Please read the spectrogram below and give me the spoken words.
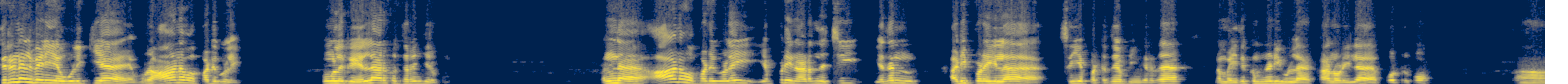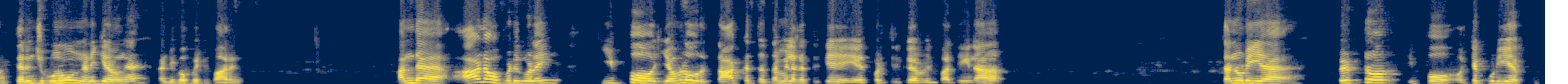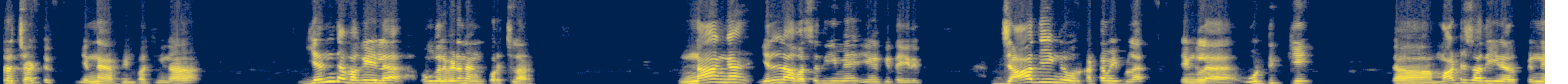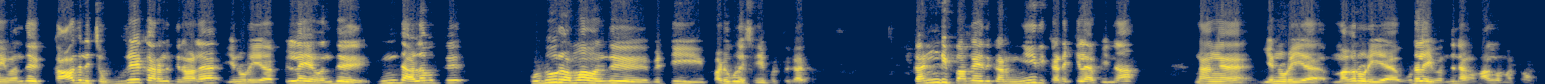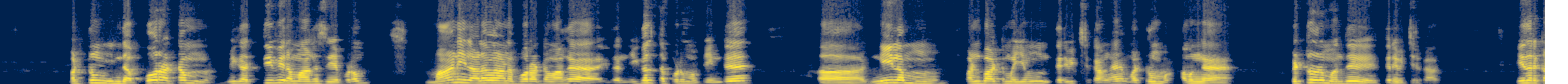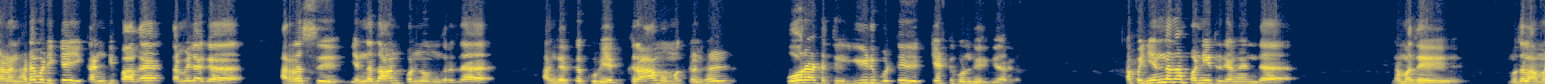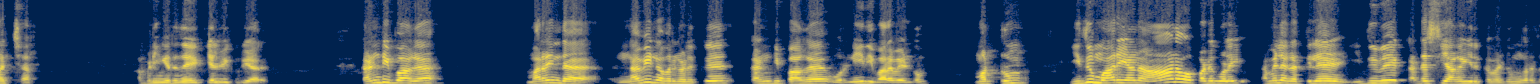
திருநெல்வேலியை உலுக்கிய ஒரு ஆணவ படுகொலை. உங்களுக்கு எல்லாருக்கும் தெரிஞ்சிருக்கும். அந்த ஆணவ படுகொலை எப்படி நடந்துச்சு எதன் அடிப்படையில செய்யப்பட்டது அப்படிங்கிறத நம்ம இதுக்கு முன்னாடி உள்ள காணொளியில போட்டிருக்கோம். தெரிஞ்சுக்கணும்னு நினைக்கிறவங்க கண்டிப்பா போயிட்டு பாருங்க. அந்த ஆணவ படுகொலை இப்போ எவ்வளவு ஒரு தாக்கத்தை தமிழகத்துக்கு ஏற்படுத்தியிருக்கு அப்படின்னு பாத்தீங்கன்னா தன்னுடைய பெற்றோர் இப்போ வைக்கக்கூடிய குற்றச்சாட்டு என்ன அப்படின்னு பாத்தீங்கன்னா எந்த வகையில உங்களை விட நாங்க குறைச்சலா இருக்கோம்? நாங்க எல்லா வசதியுமே எங்ககிட்ட இருக்கு. ஜாதிங்கிற ஒரு கட்டமைப்புல எங்களை ஒடுக்கி மாற்று சாதியினர் பெண்ணை வந்து காதலிச்ச ஒரே காரணத்தினால என்னுடைய பிள்ளைய வந்து இந்த அளவுக்கு கொடூரமா வந்து வெட்டி படுகொலை செய்யப்பட்டிருக்காரு. கண்டிப்பாக இதுக்கான நீதி கிடைக்கல அப்படின்னா நாங்கள் என்னுடைய மகனுடைய உடலை வந்து நாங்கள் வாங்க மாட்டோம். மற்றும் இந்த போராட்டம் மிக தீவிரமாக செய்யப்படும். மாநில அளவிலான போராட்டமாக இதை நிகழ்த்தப்படும் அப்படின்ட்டு நீளம் நீலம் பண்பாட்டு மையமும் தெரிவிச்சிருக்காங்க. மற்றும் அவங்க பெற்றோரும் வந்து தெரிவிச்சிருக்காங்க. இதற்கான நடவடிக்கை கண்டிப்பாக தமிழக அரசு என்னதான் பண்ணுங்கிறத அங்க இருக்கக்கூடிய கிராம மக்கள்கள் போராட்டத்தில் ஈடுபட்டு கேட்டுக்கொண்டு இருக்கிறார்கள். அப்ப என்னதான் பண்ணிட்டு இருக்காங்க இந்த நமது முதலமைச்சர் அப்படிங்கிறது கேள்விக்குறியா இருக்கு. கண்டிப்பாக மறைந்த நவீன் அவர்களுக்கு கண்டிப்பாக ஒரு நீதி வர வேண்டும். மற்றும் இது மாதிரியான ஆணவ படுகொலை தமிழகத்திலே இதுவே கடைசியாக இருக்க வேண்டும்ங்கிறத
